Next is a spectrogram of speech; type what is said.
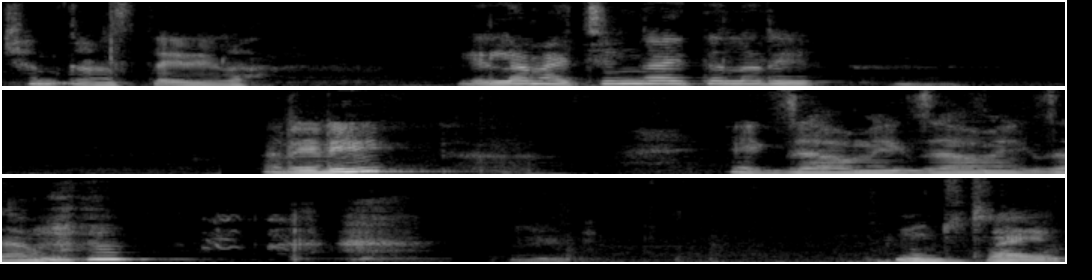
ಚಂದ ಕಾಣಿಸ್ತಾ ಇದೀರ ಎಲ್ಲ ಮ್ಯಾಚಿಂಗ್ ಆಯ್ತಲ್ಲ ರೀ. Ready ಎಕ್ಸಾಮ್ ಎಕ್ಸಾಮ್ ಎಕ್ಸಾಮ್ ನೋಡಿ ಟ್ರಯಲ್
